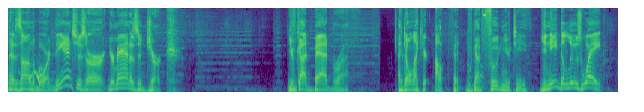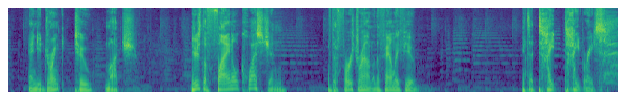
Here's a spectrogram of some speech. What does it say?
That is on the board. The answers are your man is a jerk. You've got bad breath. I don't like your outfit. You've got food in your teeth. You need to lose weight and you drink too much. Here's the final question of the first round of the Family Feud. It's a tight, tight race.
